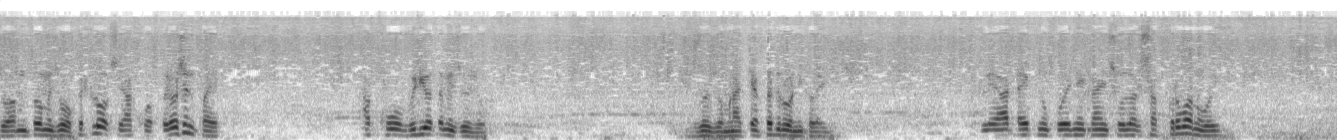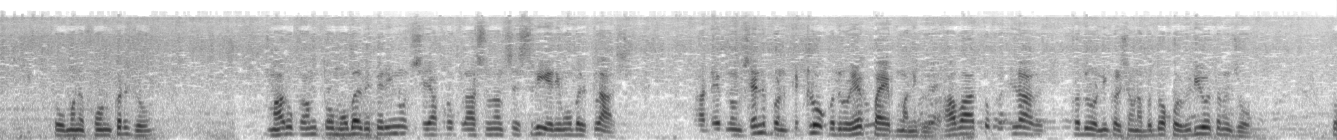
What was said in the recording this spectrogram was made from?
જો આમ તો તમે જુઓ કેટલો છે આખો કર્યો છે ને પાઇપ આખો વીડિયો તમે જોજો. જોજો, હમણાં ત્યાં કદરો નીકળાય. એટલે આ ટાઈપનું કોઈને કાંઈ સોલર સાફ કરવાનું હોય, તો મને ફોન કરજો. મારું કામ તો મોબાઈલ રિપેરિંગનું જ છે, આપણું ક્લાસનું નામ છે શ્રી હરિ મોબાઈલ ક્લાસ આ ટાઈપનું છે ને પણ કેટલો કદરો એક પાઇપમાં નીકળે. આવા તો કેટલા કદરો નીકળશે હમણાં? બધો આખો વીડિયો તમે જુઓ. તો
